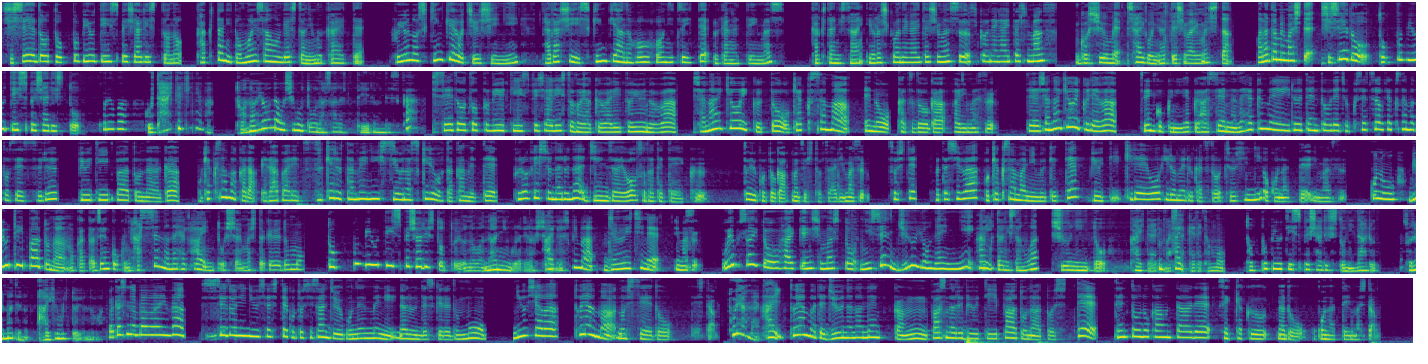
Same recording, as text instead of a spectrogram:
資生堂トップビューティースペシャリストの角谷智恵さんをゲストに迎えて、冬のスキンケアを中心に正しいスキンケアの方法について伺っています。角谷さん、よろしくお願いいたします。よろしくお願いいたします。5週目、最後になってしまいました。改めまして、資生堂トップビューティースペシャリスト。これは具体的にはどのようなお仕事をなされているんですか？資生堂トップビューティースペシャリストの役割というのは、社内教育とお客様への活動があります。で、社内教育では、全国に約8700名いる店頭で直接お客様と接するビューティーパートナーがお客様から選ばれ続けるために必要なスキルを高めてプロフェッショナルな人材を育てていくということがまず一つあります。そして私はお客様に向けてビューティー、綺麗を広める活動を中心に行っています。このビューティーパートナーの方、全国に8700人とおっしゃいましたけれども、はい、トップビューティースペシャリストというのは何人ぐらいいらっしゃるんですか、はい、今、11名います。ウェブサイトを拝見しますと、2014年に角谷さんは就任と書いてありましたけれども、はい。トップビューティースペシャリストになる、それまでの歩みというのは？私の場合は、資生堂に入社して今年35年目になるんですけれども、入社は富山の資生堂でした。富山はい。富山で17年間パーソナルビューティーパートナーとして、店頭のカウンターで接客などを行っていました。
